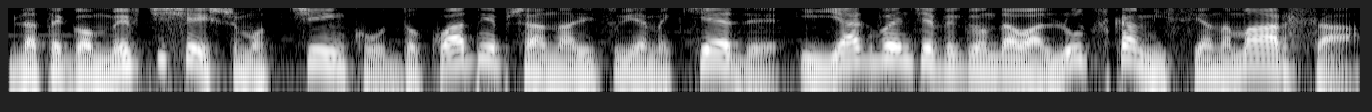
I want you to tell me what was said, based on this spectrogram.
Dlatego my w dzisiejszym odcinku dokładnie przeanalizujemy kiedy i jak będzie wyglądała ludzka misja na Marsa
